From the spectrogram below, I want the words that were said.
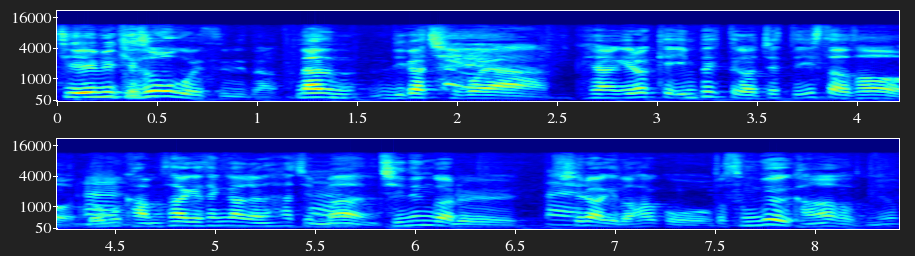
DM이 계속 오고 있습니다. 나는 네가 최고야. 그냥 이렇게 임팩트가 어쨌든 있어서 네. 너무 감사하게 생각은 하지만 지는 거를 네. 싫어하기도 하고 또 승부욕이 강하거든요.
